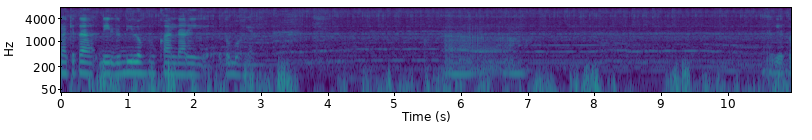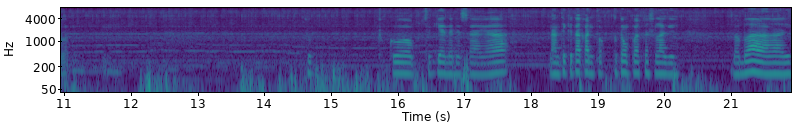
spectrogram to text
penyakit kita dilumpuhkan dari tubuhnya cukup. Sekian dari saya. Nanti kita akan ketemu podcast lagi. Bye bye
